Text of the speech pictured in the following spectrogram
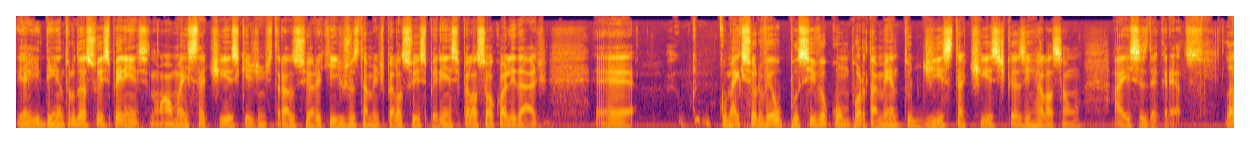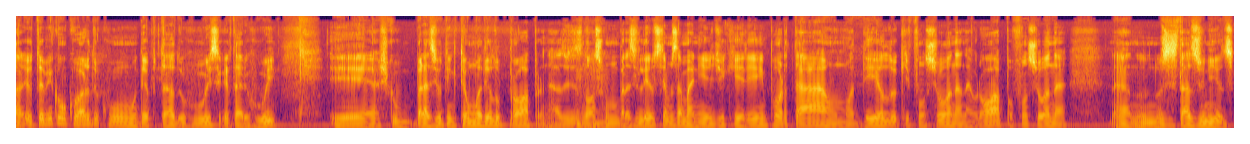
e aí dentro da sua experiência, não há uma estatística, a gente traz o senhor aqui justamente pela sua experiência e pela sua qualidade. É, como é que o senhor vê o possível comportamento de estatísticas em relação a esses decretos? Claro, eu também concordo com o deputado Rui, secretário Rui. É, acho que o Brasil tem que ter um modelo próprio. Né? Às vezes uhum. nós, como brasileiros, temos a mania de querer importar um modelo que funciona na Europa, funciona né, nos Estados Unidos.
